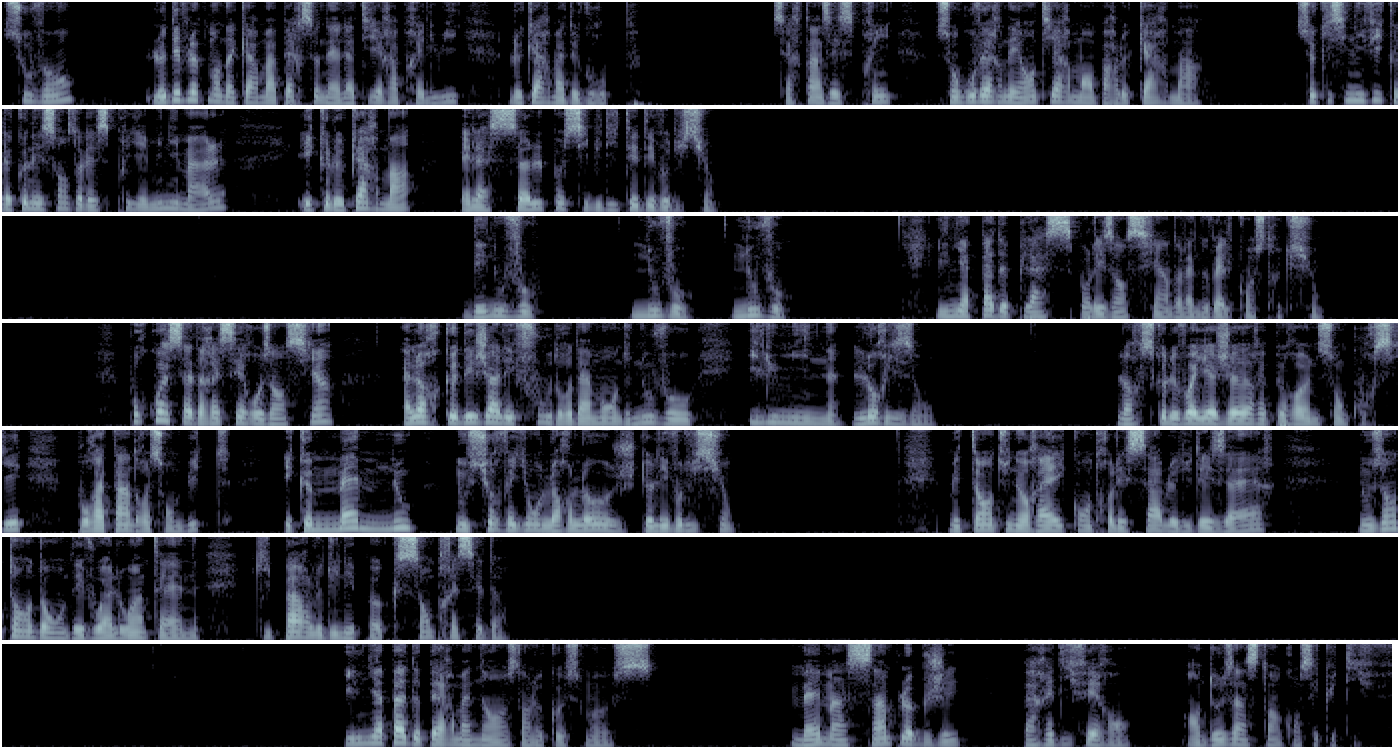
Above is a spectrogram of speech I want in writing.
Souvent, le développement d'un karma personnel attire après lui le karma de groupe. Certains esprits sont gouvernés entièrement par le karma, ce qui signifie que la connaissance de l'esprit est minimale et que le karma est la seule possibilité d'évolution. Des nouveaux, nouveaux, nouveaux. Il n'y a pas de place pour les anciens dans la nouvelle construction. Pourquoi s'adresser aux anciens alors que déjà les foudres d'un monde nouveau illuminent l'horizon Lorsque le voyageur éperonne son coursier pour atteindre son but, et que même nous, nous surveillons l'horloge de l'évolution. Mettant une oreille contre les sables du désert, nous entendons des voix lointaines qui parlent d'une époque sans précédent. Il n'y a pas de permanence dans le cosmos. Même un simple objet paraît différent en deux instants consécutifs.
